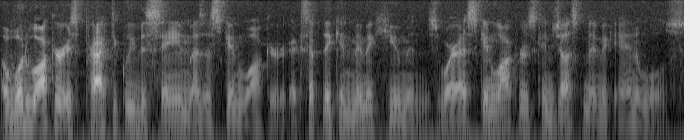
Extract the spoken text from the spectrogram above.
A woodwalker is practically the same as a skinwalker, except they can mimic humans, whereas skinwalkers can just mimic animals.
